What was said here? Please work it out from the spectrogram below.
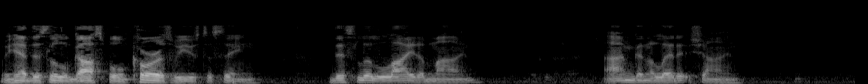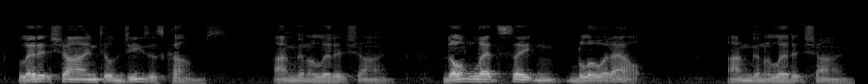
we had this little gospel chorus we used to sing. This little light of mine, I'm going to let it shine. Let it shine till Jesus comes. I'm going to let it shine. Don't let Satan blow it out. I'm going to let it shine.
